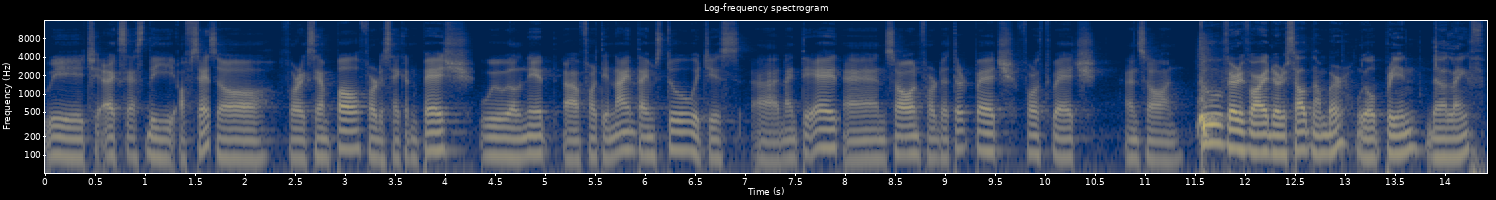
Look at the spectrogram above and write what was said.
which acts as the offset. So for example, for the second page, we will need uh, 49 times 2, which is uh, 98, and so on for the third page, fourth page, and so on. To verify the result number, we'll print the length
